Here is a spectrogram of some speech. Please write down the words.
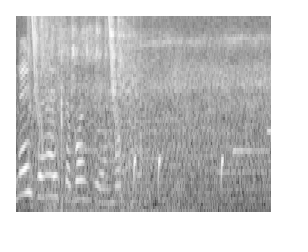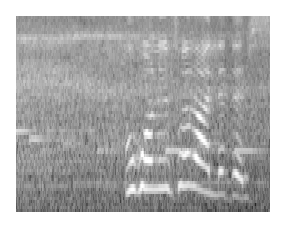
Neyse neyse boş verin. Bu konuyu sonra hallederiz.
